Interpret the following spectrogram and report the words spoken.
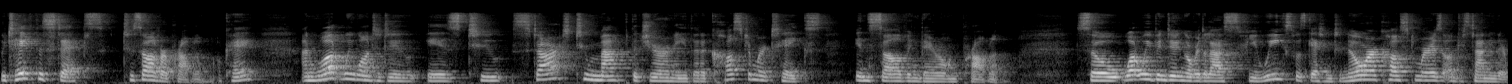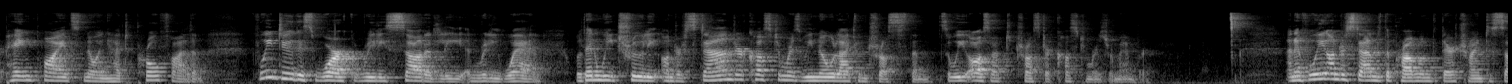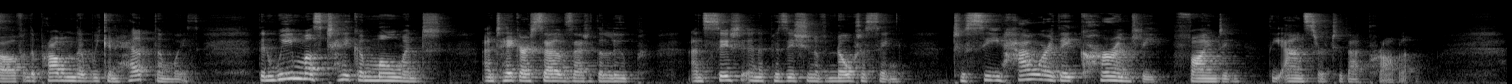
we take the steps to solve our problem, okay? And what we want to do is to start to map the journey that a customer takes in solving their own problem. So what we've been doing over the last few weeks was getting to know our customers, understanding their pain points, knowing how to profile them. If we do this work really solidly and really well, well then we truly understand our customers, we know, like and trust them. So we also have to trust our customers, remember. And if we understand the problem that they're trying to solve and the problem that we can help them with, then we must take a moment and take ourselves out of the loop and sit in a position of noticing to see how are they currently finding the answer to that problem.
